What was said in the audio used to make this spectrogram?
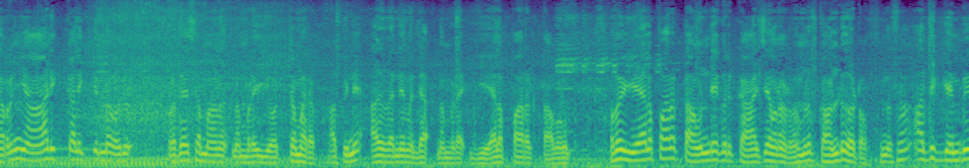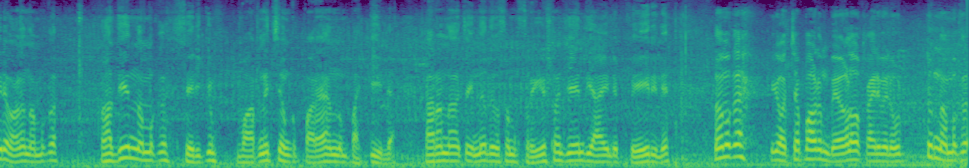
നിറഞ്ഞാടിക്കളിക്കുന്ന ഒരു പ്രദേശമാണ് നമ്മുടെ ഈ ഒറ്റമരം. പിന്നെ അത് തന്നെയുമല്ല നമ്മുടെ ഏലപ്പാറ ടൗണും. അപ്പോൾ ഏലപ്പാറ ടൗണിന്റെയൊക്കെ ഒരു കാഴ്ച പറഞ്ഞു നമ്മൾ കണ്ടു കേട്ടോ. എന്ന് വെച്ചാൽ അതിഗംഭീരമാണ്. നമുക്ക് അധികം നമുക്ക് ശരിക്കും വർണിച്ച് നമുക്ക് പറയാനൊന്നും പറ്റിയില്ല. കാരണം എന്താ വെച്ചാൽ ഇന്ന ദിവസം ശ്രീകൃഷ്ണ ജയന്തി ആയതിന്റെ പേരിൽ നമുക്ക് ഈ ഒച്ചപ്പാടും ബഹളവും കാര്യവും ഒട്ടും നമുക്ക്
